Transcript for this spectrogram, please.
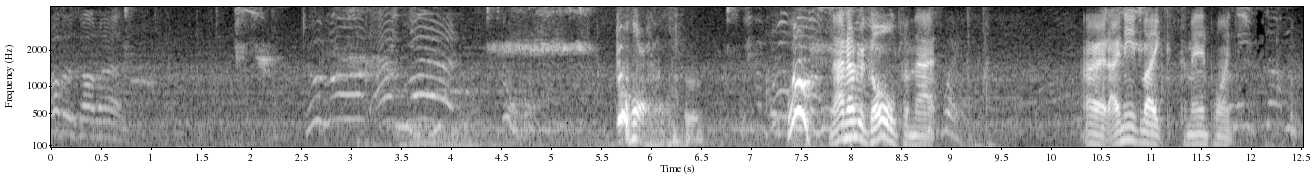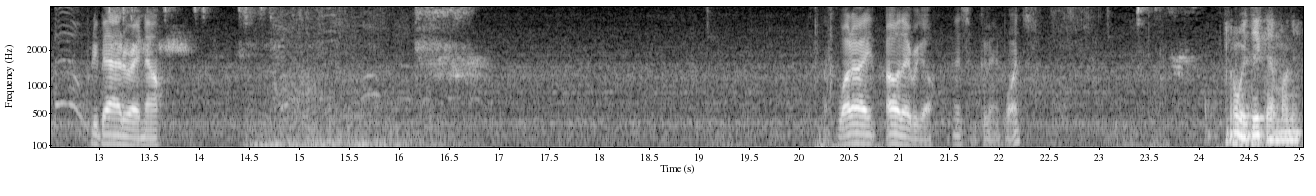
covers our land. To Lord and land. Woo! 900 gold from that. Alright, I need, like, command points. Pretty bad right now. What do I... Oh, there we go. There's some command points. Oh, we did get money.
